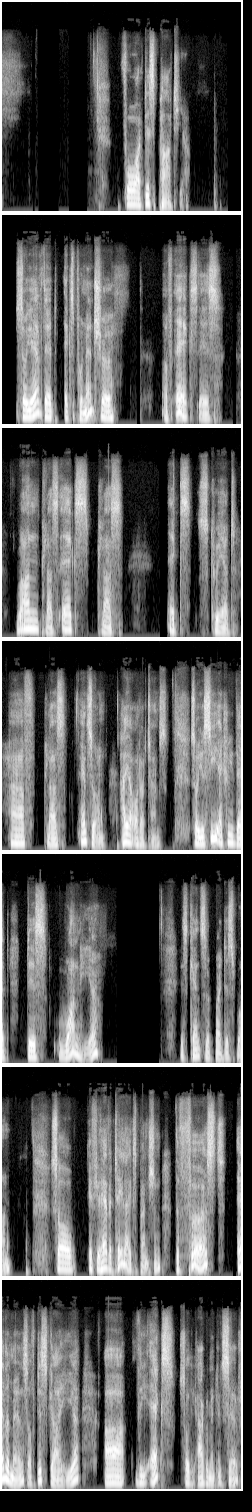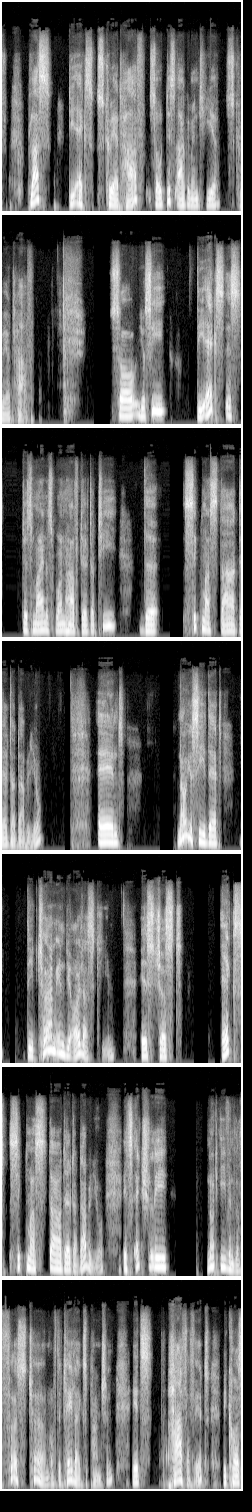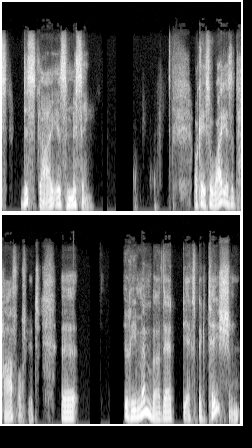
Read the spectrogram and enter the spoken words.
for this part here. So you have that exponential of x is 1 plus x plus x squared half plus and so on, higher order terms. So you see actually that this 1 here is cancelled by this 1. So if you have a Taylor expansion, the first elements of this guy here are the x, so the argument itself, plus the x squared half. So this argument here squared half. So you see the x is this minus one half delta t, the sigma star delta w. And now you see that the term in the Euler scheme is just x sigma star delta w. It's actually not even the first term of the Taylor expansion, it's half of it because this guy is missing. Okay, so why is it half of it? Uh, remember that the expectation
